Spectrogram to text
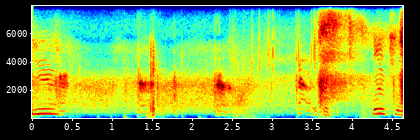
Ні. Оце. Ну, якщо я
